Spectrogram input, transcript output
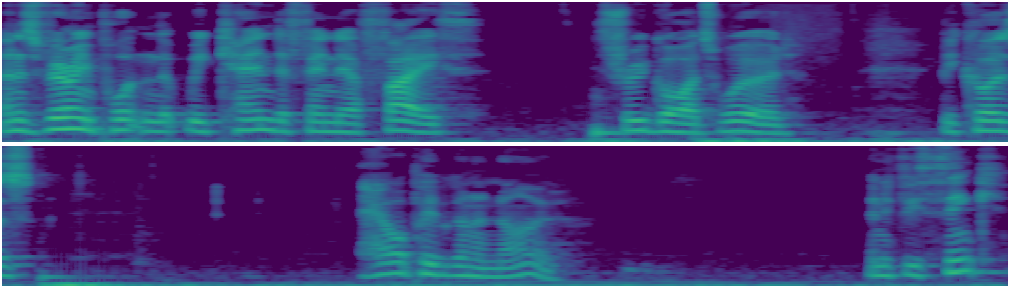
And it's very important that we can defend our faith through God's word because how are people going to know? And if you think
